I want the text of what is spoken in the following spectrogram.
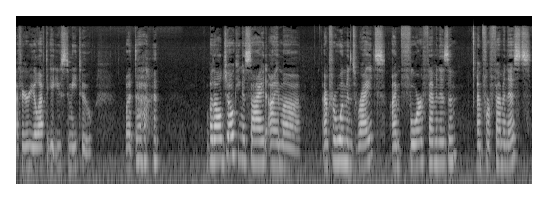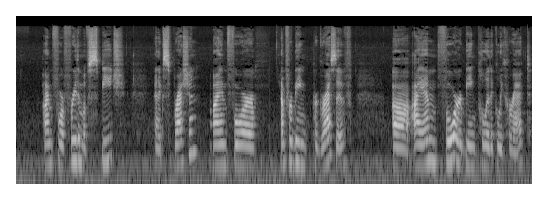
I figure you'll have to get used to me too. But uh, but all joking aside, I'm uh, I'm for women's rights. I'm for feminism. I'm for feminists. I'm for freedom of speech and expression. I'm for I'm for being progressive. Uh, I am for being politically correct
